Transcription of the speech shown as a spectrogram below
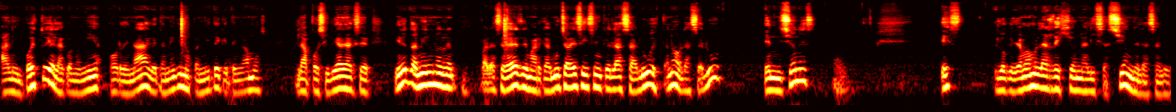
al impuesto y a la economía ordenada que también que nos permite que tengamos la posibilidad de acceder. Y esto también uno, para cerrar, remarcar, muchas veces dicen que la salud está, no, la salud en misiones es lo que llamamos la regionalización de la salud.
